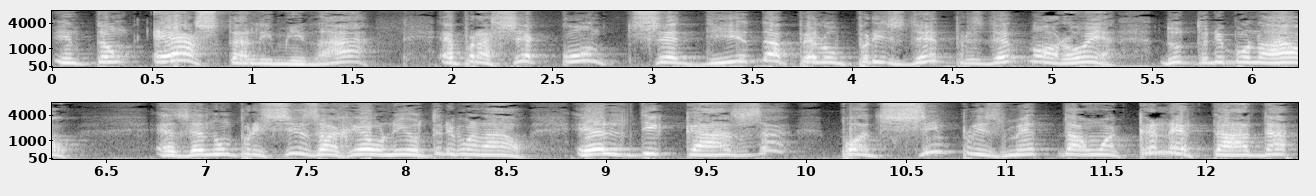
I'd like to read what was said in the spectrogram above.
Então, esta liminar é para ser concedida pelo presidente, presidente Noronha, do tribunal. Quer dizer, não precisa reunir o tribunal. Ele de casa pode simplesmente dar uma canetada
